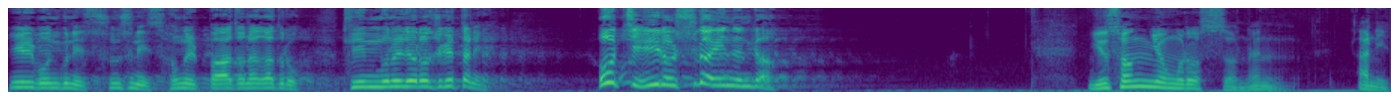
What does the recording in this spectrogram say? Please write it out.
일본군이 순순히 성을 빠져나가도록 뒷문을 열어주겠다니 어찌 이럴 수가 있는가? 유성룡으로서는 아니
